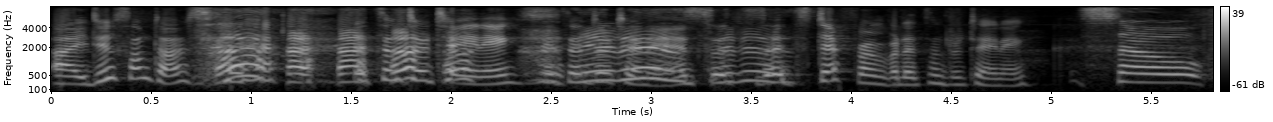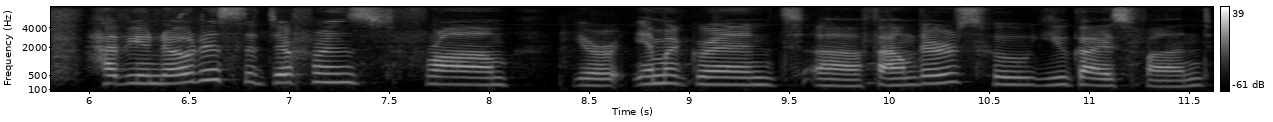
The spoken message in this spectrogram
I do sometimes. it's entertaining. It's entertaining. is, it's it it's, is. it's different, but it's entertaining. So, have you noticed the difference from your immigrant uh, founders who you guys fund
